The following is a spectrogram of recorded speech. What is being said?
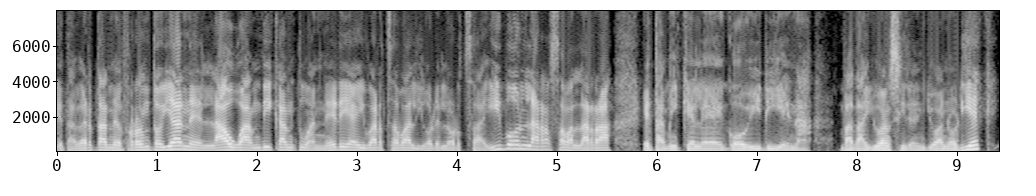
eta bertan e, frontoian e, lau handi kantuan nerea ibartzabal igore lortza, Ibon Larrazabal Larra eta Mikele goiriena. Bada joan ziren joan horiek,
